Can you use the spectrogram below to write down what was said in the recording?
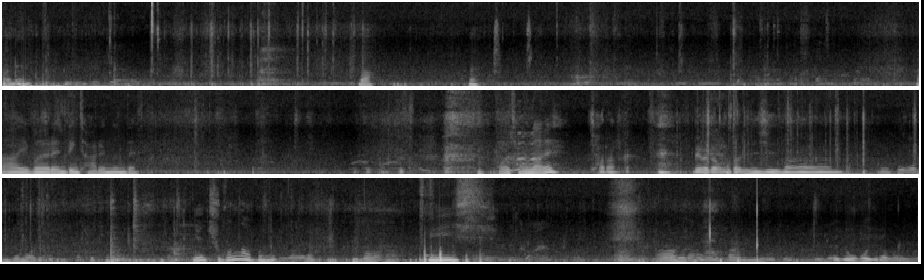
아니. 나. 응. 아 이번에 랜딩 잘했는데. 어 장난해? 자랑. 내가 잘못 아니지만. 완전 어디? 얘 죽었나 보네. 이거예요? 이거 하나. 이씨. 아, 내가 못 빠는 게 뭐지? 이거 요거 잃어버렸어.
